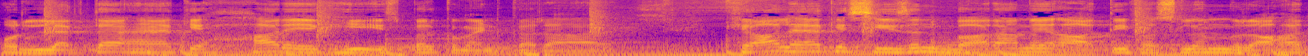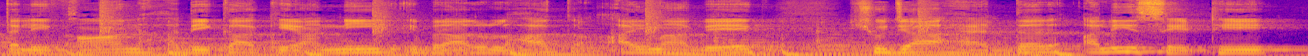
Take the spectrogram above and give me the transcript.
اور لگتا ہے کہ ہر ایک ہی اس پر کمنٹ کر رہا ہے۔ خیال ہے کہ سیزن بارہ میں عاطف اسلم، راحت علی خان، حدیقہ کیانی، ابرار الحق آئمہ بیگ، شجاع حیدر، علی سیٹھی،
